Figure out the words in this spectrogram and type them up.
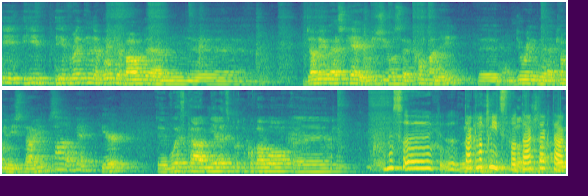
he he he written a book about um, uh, WSK, which was a company uh, during the communist times Ah, okay. here. Uh, WSK Mielec produkowało No, e, tak, lotnictwo, tak, tak, tak.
